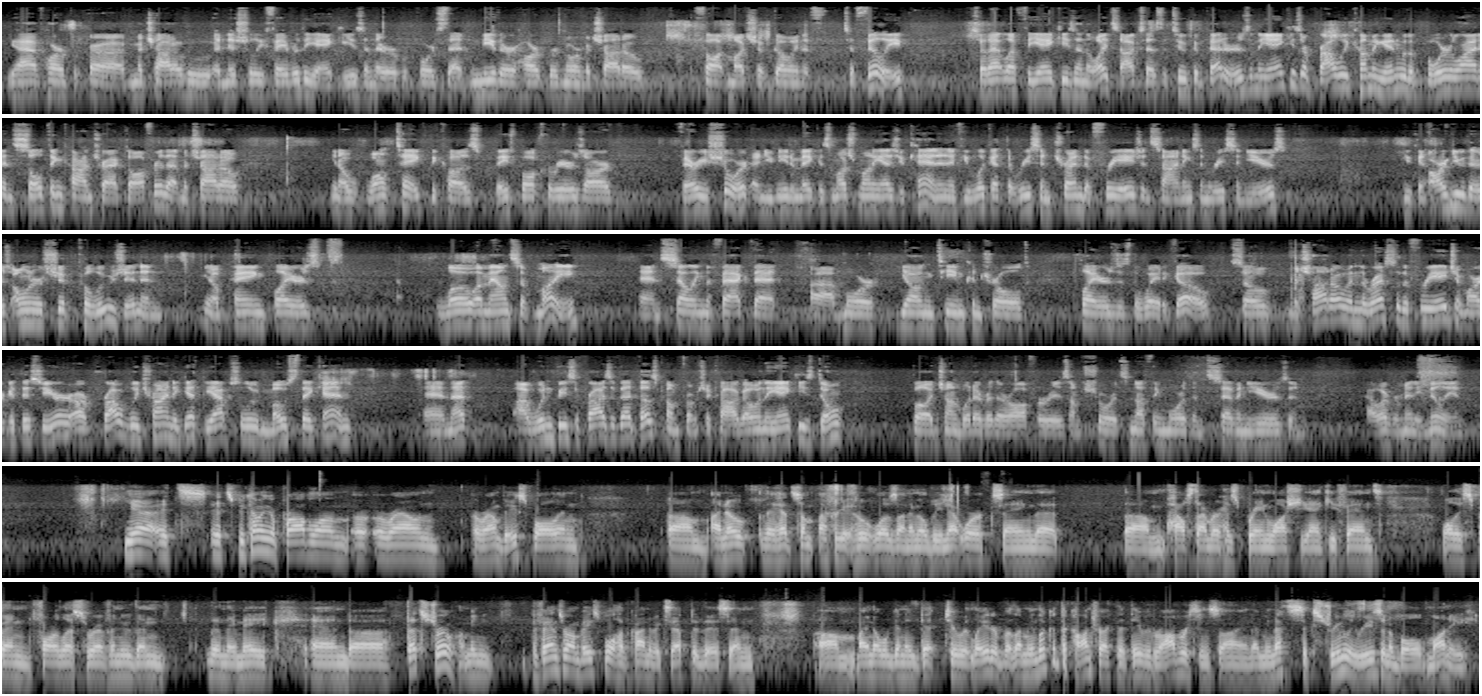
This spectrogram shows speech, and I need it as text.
you have Harper, uh, Machado, who initially favored the Yankees, and there were reports that neither Harper nor Machado thought much of going to, to Philly. So that left the Yankees and the White Sox as the two competitors, and the Yankees are probably coming in with a borderline insulting contract offer that Machado, you know, won't take because baseball careers are very short, and you need to make as much money as you can. And if you look at the recent trend of free agent signings in recent years you can argue there's ownership collusion and you know paying players low amounts of money and selling the fact that uh, more young team controlled players is the way to go. So Machado and the rest of the free agent market this year are probably trying to get the absolute most they can, and that I wouldn't be surprised if that does come from Chicago and the Yankees don't budge on whatever their offer is. I'm sure it's nothing more than seven years and however many million. Yeah, it's it's becoming a problem around around baseball, and um, I know they had some. I forget who it was on MLB Network saying that um, Halsteimer has brainwashed Yankee fans while they spend far less revenue than than they make, and uh, that's true. I mean, the fans around baseball have kind of accepted this, and um, I know we're going to get to it later. But I mean, look at the contract that David Robertson signed. I mean, that's extremely reasonable money,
